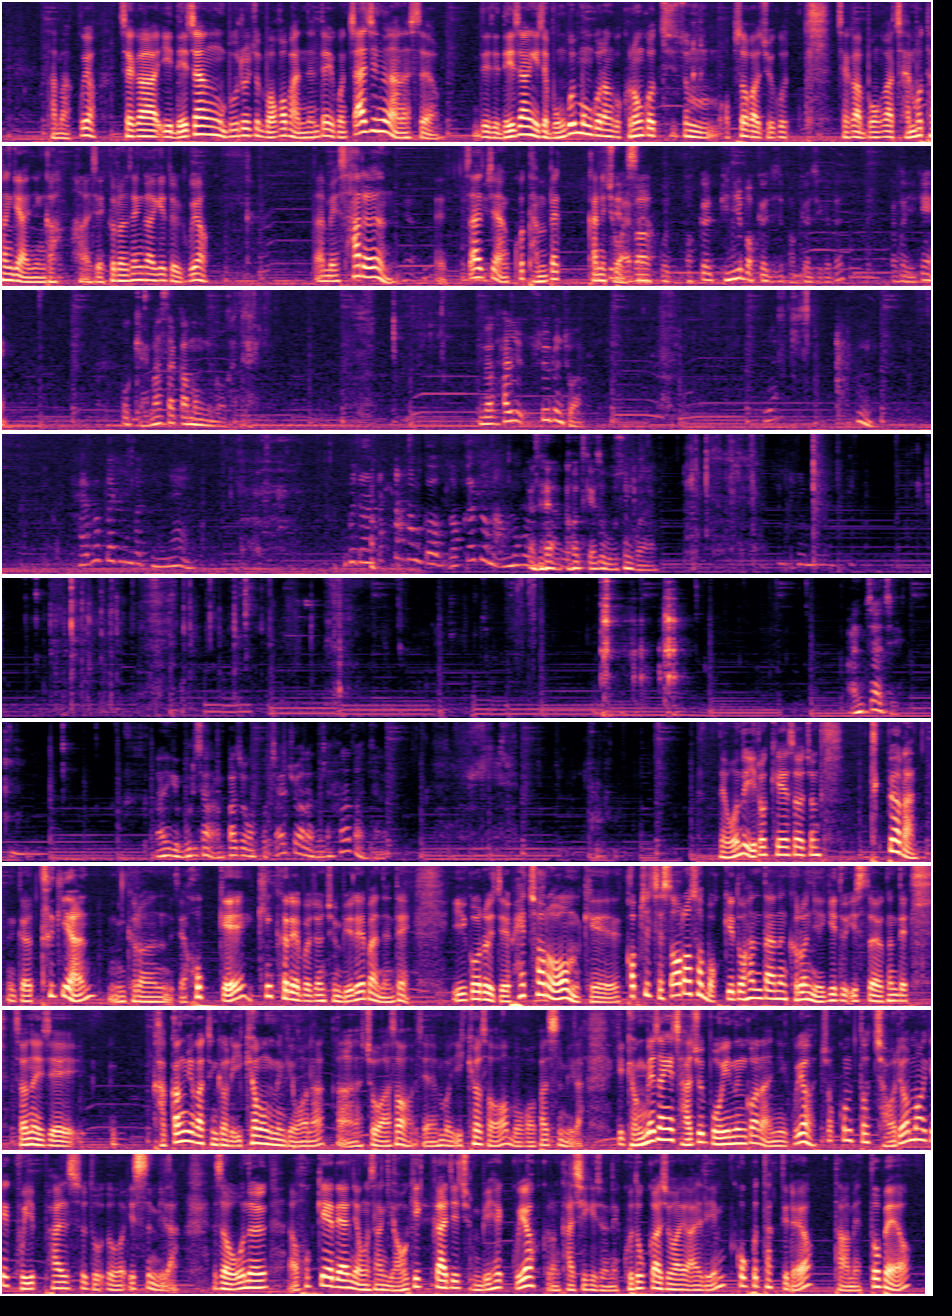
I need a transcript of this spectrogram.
담았고요. 제가 이 내장 물을 좀 먹어봤는데 이건 짜지는 않았어요. 근데 이제 내장이 이제 몽글몽글한 거 그런 것이 좀 없어가지고 제가 뭔가 잘못한 게 아닌가 아, 이제 그런 생각이 들고요. 그 다음에 살은 짜지 않고 담백하니 좋았어요. 벗겨 비닐 벗겨지지 벗겨지거든. 그래서 이게 꼭 게맛살 까먹는 것 같아. 근데 살 수율은 좋아. 잘 벗겨지는 것도 있네. 그 전에 딱딱한 거 벗겨서 안 먹어도 그래서 내가 아까 계속 웃은 거야. 안 짜지? 난 이게 물이 잘 안 빠져갖고 짤 줄 알았는데 하나도 안 짜네. 네, 오늘 이렇게 해서 좀 특별한, 그러니까 특이한 그런 호깨 킹크랩을 좀 준비를 해봤는데 이거를 이제 회처럼 이렇게 껍질째 썰어서 먹기도 한다는 그런 얘기도 있어요. 근데 저는 이제 각각류 같은 경우는 익혀 먹는 게 워낙 아, 좋아서 이제 한번 익혀서 먹어봤습니다. 경매장에 자주 보이는 건 아니고요. 조금 더 저렴하게 구입할 수도 어, 있습니다. 그래서 오늘 어, 호깨에 대한 영상 여기까지 준비했고요. 그럼 가시기 전에 구독과 좋아요 알림 꼭 부탁드려요. 다음에 또 봬요.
